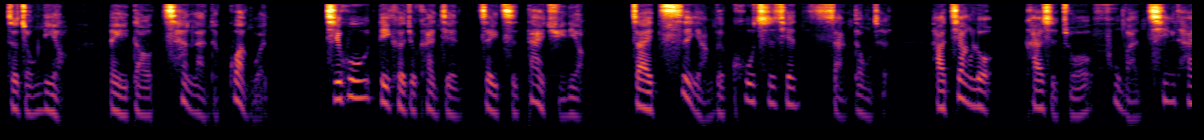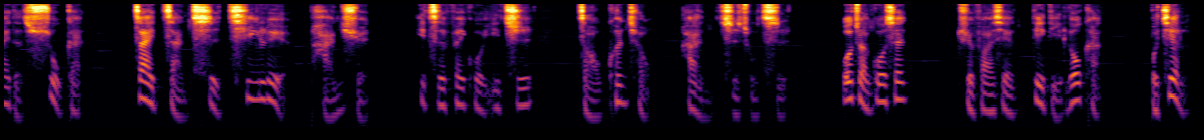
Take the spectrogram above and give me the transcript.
这种鸟那一道灿烂的冠纹。几乎立刻就看见这只戴菊鸟在刺阳的枯枝间闪动着，它降落。开始啄覆满青苔的树干，再展翅侵略盘旋，一只飞过一只，找昆虫和蜘蛛吃。我转过身，却发现弟弟洛坎不见了。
